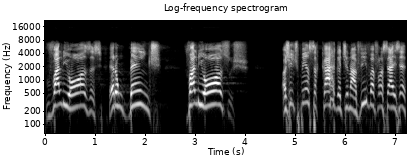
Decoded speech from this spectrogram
valiosas, eram bens valiosos. A gente pensa carga de navio e vai falar assim, ah, você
